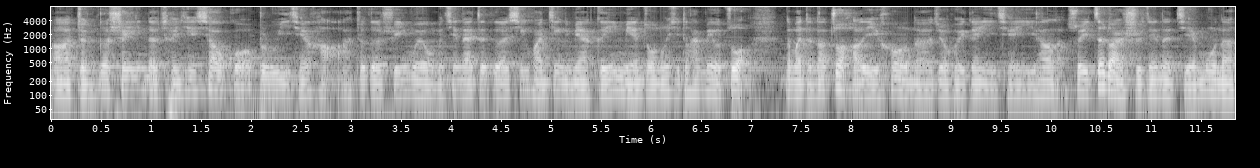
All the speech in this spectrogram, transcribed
啊，整个声音的呈现效果不如以前好啊。这个是因为我们现在这个新环境里面，隔音棉这种东西都还没有做。那么等到做好了以后呢，就会跟以前一样了。所以这段时间的节目呢，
